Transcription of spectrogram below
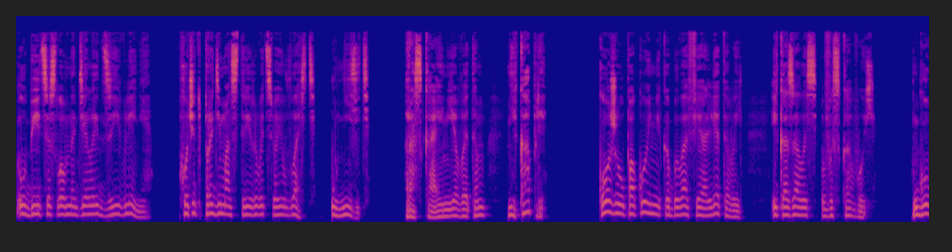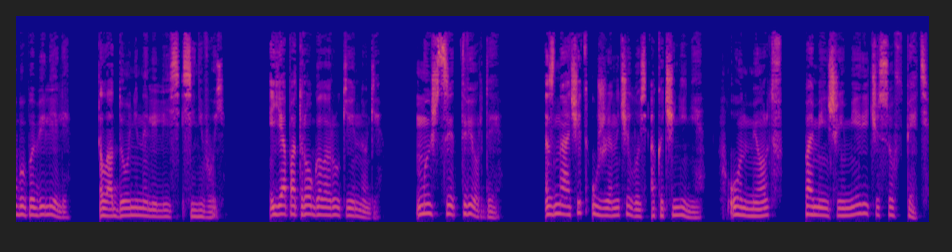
Убийца словно делает заявление, хочет продемонстрировать свою власть, унизить. Раскаяния в этом ни капли. Кожа у покойника была фиолетовой и казалась восковой. Губы побелели, ладони налились синевой. Я потрогала руки и ноги. Мышцы твердые. Значит, уже началось окоченение. Он мертв по меньшей мере часов пять.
